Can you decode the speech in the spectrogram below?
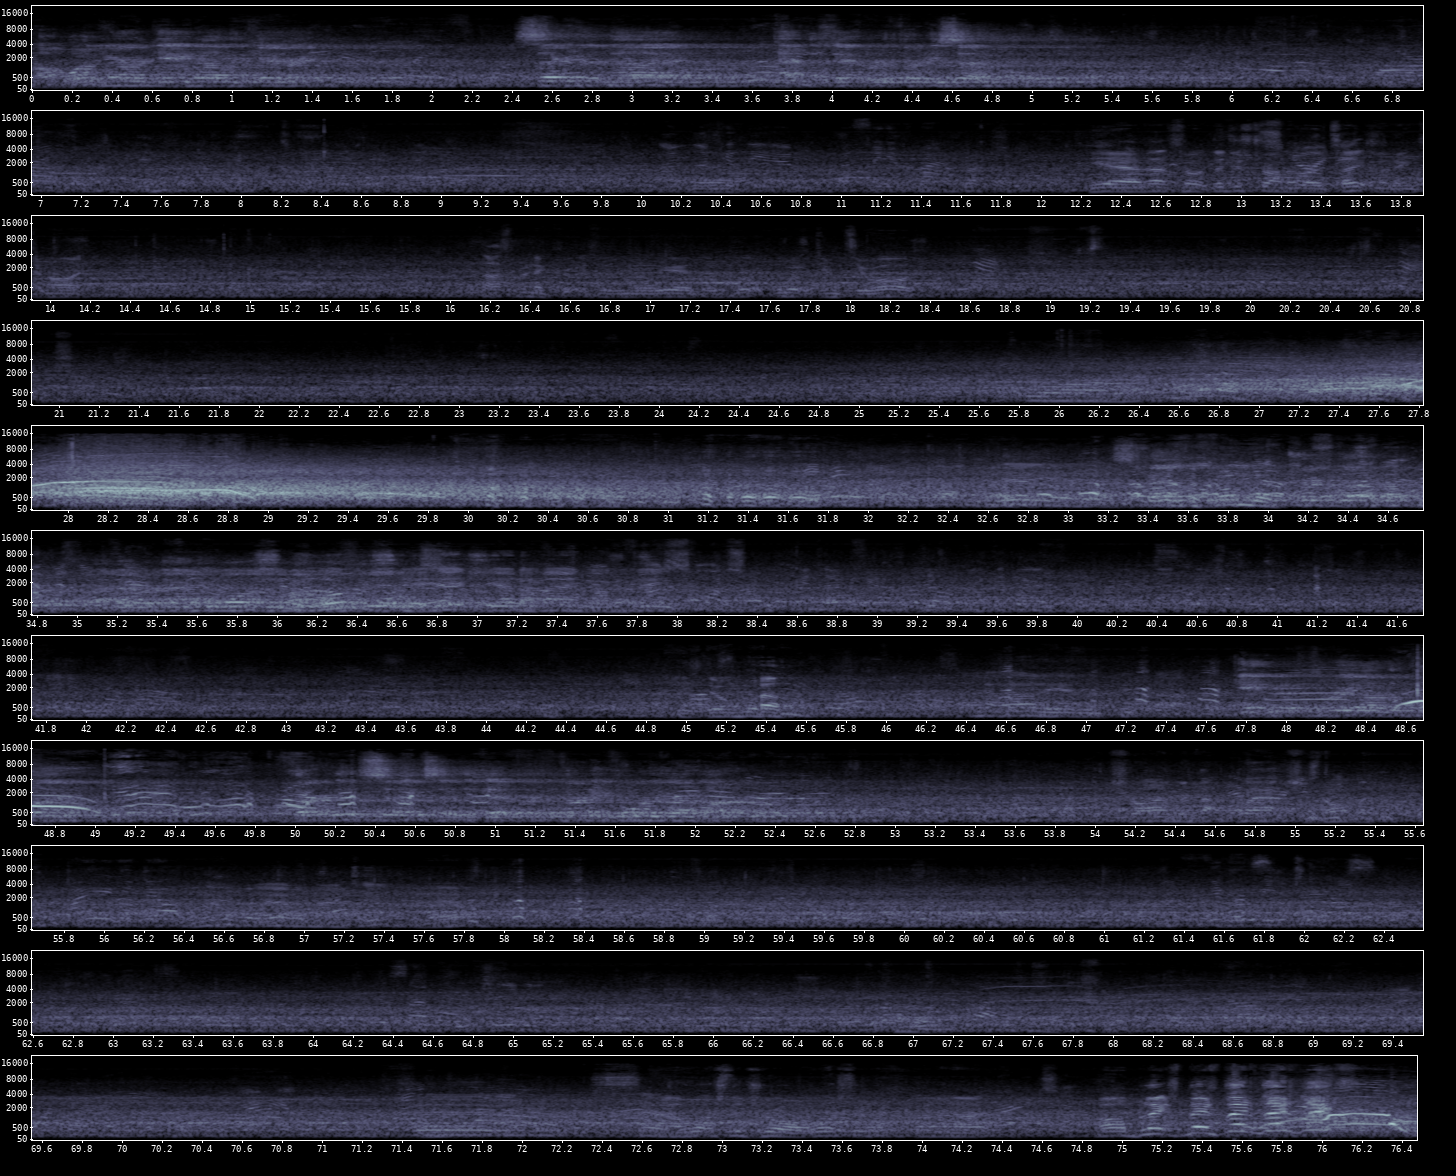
A one-yard gain on the carry. Second and nine at the Denver 37. Yeah, that's what they're just trying to rotate him, I think, tonight. That's been a criticism all year. They've wor- worked him too hard. Smith fumble. Tripped up by number 91, Should have launched it. He actually had a man on his. He's doing well. Hardly any pick that. Gain of three on the play. Third and six at the Denver 34-yard line. They're trying with that play action, aren't they? Yeah, well, they have a man team. Yeah. Third and seven. Uh, watch the draw. Watch the. Uh, oh, blitz, blitz, blitz, blitz, blitz!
